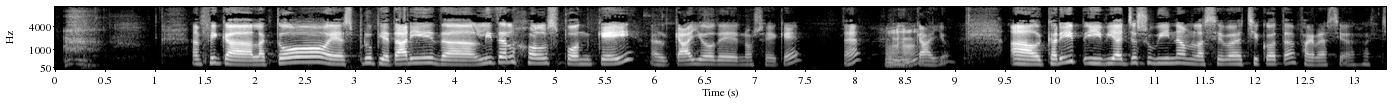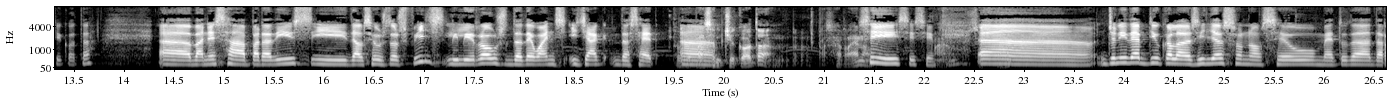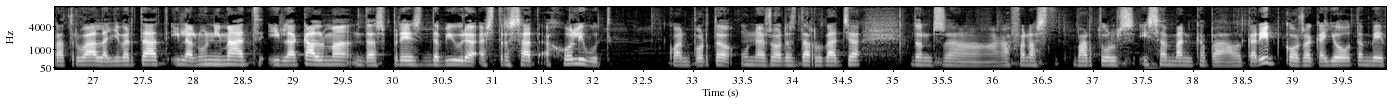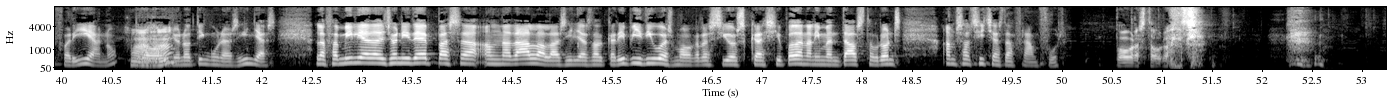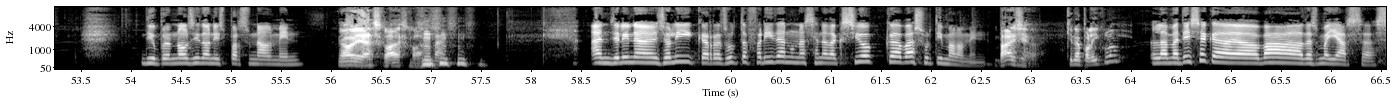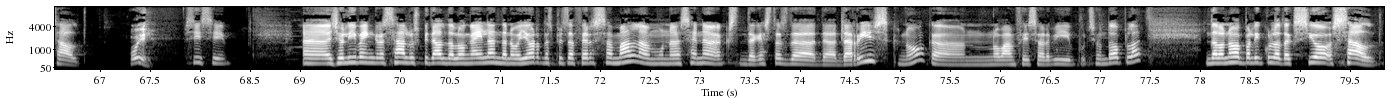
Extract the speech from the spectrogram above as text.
En fi, que l'actor és propietari de Little Halls Pond Cay, el Cayo de no sé què, eh? Uh Mhm. -huh. Cayo. Al Carib i viatja sovint amb la seva xicota, fa gràcia, xicota, uh, Vanessa Paradís i dels seus dos fills, Lily Rose, de 10 anys, i Jack, de 7. Però què passa amb xicota? Passa res, no? Eh, Sí, sí, sí. Uh, Johnny Depp diu que les illes són el seu mètode de retrobar la llibertat i l'anonimat i la calma després de viure estressat a Hollywood. Quan porta unes hores de rodatge, doncs uh, agafen els bàrtols i se'n van cap al Carib, cosa que jo també faria, no? Però Mhm. jo no tinc unes illes. La família de Johnny Depp passa el Nadal a les illes del Carib i diu és molt graciós que així poden alimentar els taurons amb salsitxes de Frankfurt. Pobres taurons. Diu, però no els hi donis personalment. No, ja, esclar, esclar. Angelina Jolie, que resulta ferida en una escena d'acció que va sortir malament. Vaja, quina pel·lícula? La mateixa que va desmaiar-se, Salt. Ui, Sí, sí. Uh, Jolie va ingressar a l'Hospital de Long Island de Nova York després de fer-se mal amb una escena d'aquestes de, de, de risc, no? que no van fer servir potser un doble, de la nova pel·lícula d'acció Salt.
